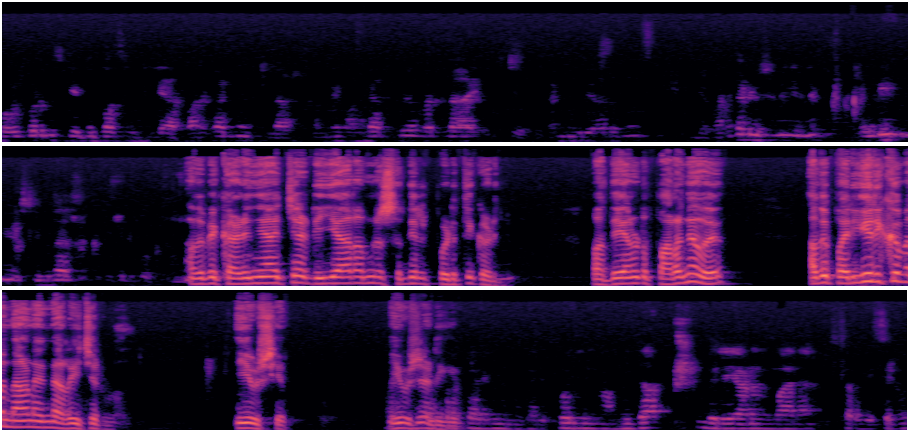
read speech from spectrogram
കോഴിക്കോട് സ്ലീപ്പർ ക്ലാസ് കിട്ടില്ല കിട്ടില്ല നമ്മുടെ കണ്ണൂർ അതൊന്നും. പാലക്കാട് ഡിവിഷനിൽ സ്ലീപ്പർ ക്ലാസ് ടിക്കറ്റ് അതിപ്പോൾ കഴിഞ്ഞ ആഴ്ച ഡി ആർ എമ്മിന്റെ ശ്രദ്ധയിൽപ്പെടുത്തി കഴിഞ്ഞു. അപ്പോൾ എന്നോട് പറഞ്ഞത് അത് പരിഹരിക്കുമെന്നാണ് എന്നെ അറിയിച്ചിട്ടുള്ളത്. ഈ വിഷയം. ഈ വിഷയം അമിത വിലയാണ് വിമാന സർവീസിന്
